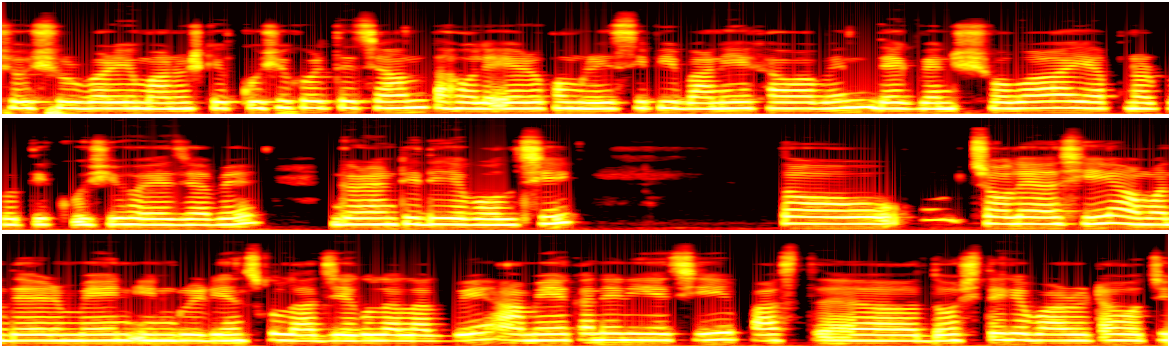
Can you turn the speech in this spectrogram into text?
শ্বশুরবাড়ির মানুষকে খুশি করতে চান, তাহলে এরকম রেসিপি বানিয়ে খাওয়াবেন। দেখবেন সবাই আপনার প্রতি খুশি হয়ে যাবে। গ্যারান্টি দিয়ে বলছি। তো চলে আসি আমাদের মেইন ইনগ্রিডিয়েন্টসগুলো যেগুলো লাগবে। আমি এখানে নিয়েছি পাঁচ দশ থেকে বারোটা হচ্ছে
